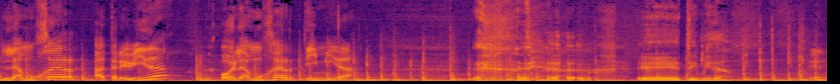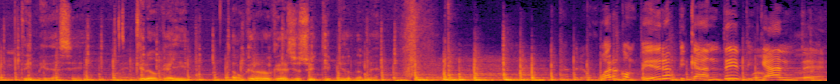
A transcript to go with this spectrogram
la mujer atrevida o la mujer tímida? Eh, tímida. Tímida, sí. Creo que ahí, aunque no lo creas, yo soy tímido también. Ah, Pero jugar con Pedro es picante, picante.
